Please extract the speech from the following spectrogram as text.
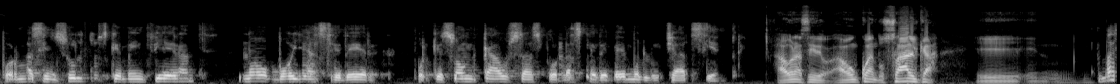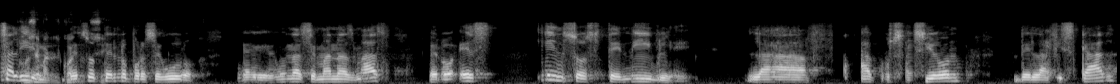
por más insultos que me infieran, no voy a ceder porque son causas por las que debemos luchar siempre. Aún así, aun cuando salga. Eh, Va a salir, eso tenlo por seguro, eh, unas semanas más, pero es insostenible la acusación de la fiscal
